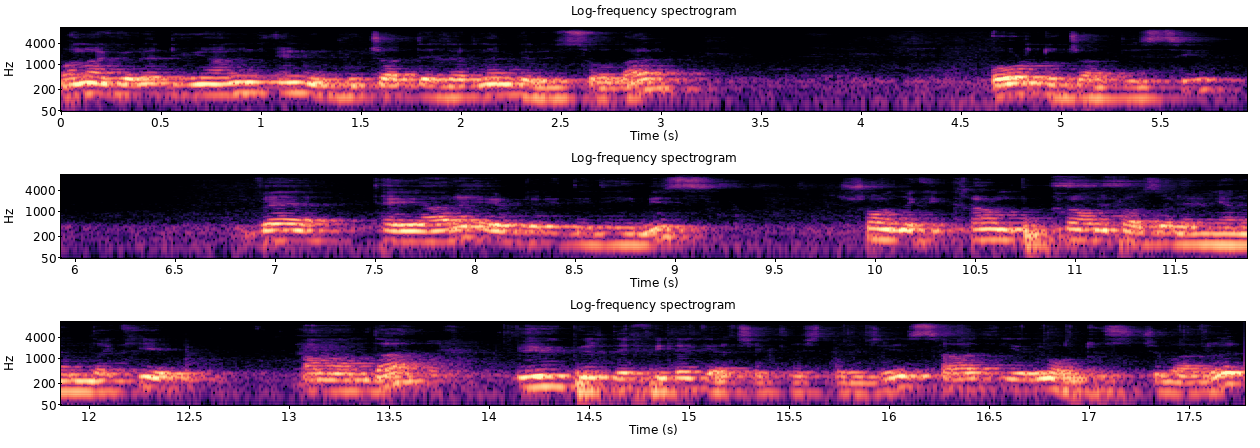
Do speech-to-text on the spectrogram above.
Bana göre dünyanın en ünlü caddelerinden birisi olan Ordu Caddesi ve Teyyare Evleri dediğimiz şu andaki Kram, Kram Pazarı'nın yanındaki alanda büyük bir defile gerçekleştireceğiz. Saat 20.30 civarı.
